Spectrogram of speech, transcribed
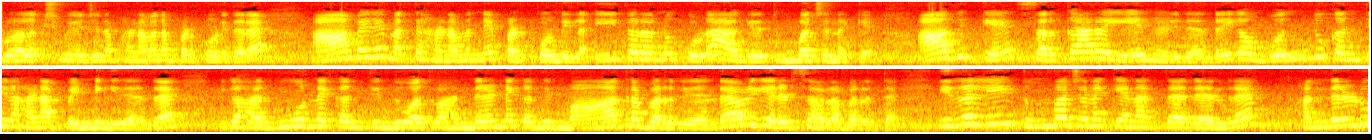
ಗೃಹಲಕ್ಷ್ಮಿ ಯೋಜನೆ ಹಣವನ್ನ ಪಡ್ಕೊಂಡಿದ್ದಾರೆ. ಆಮೇಲೆ ಮತ್ತೆ ಹಣವನ್ನೇ ಪಡ್ಕೊಂಡಿಲ್ಲ. ಈ ತರನು ಕೂಡ ಆಗಿದೆ ತುಂಬಾ ಜನಕ್ಕೆ. ಅದಕ್ಕೆ ಸರ್ಕಾರ ಏನ್ ಹೇಳಿದೆ ಅಂದ್ರೆ ಈಗ ಒಂದು ಕಂತಿನ ಹಣ ಪೆಂಡಿಂಗ್ ಇದೆ ಅಂದ್ರೆ ಈಗ ಹದಿಮೂರನೇ ಕಂತಿಂದು ಅಥವಾ ಹನ್ನೆರಡನೇ ಕಂತಿಂದು ಮಾತ್ರ ಬರೋದಿದೆ ಅಂದ್ರೆ ಅವರಿಗೆ ಎರಡ್ ಸಾವಿರ ಬರುತ್ತೆ. ಇದರಲ್ಲಿ ತುಂಬಾ ಜನಕ್ಕೆ ಏನಾಗ್ತಾ ಇದೆ ಅಂದ್ರೆ ಹನ್ನೆರಡು,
